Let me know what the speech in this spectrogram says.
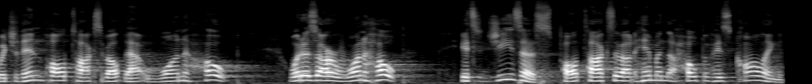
which then Paul talks about that one hope. What is our one hope? It's Jesus. Paul talks about him and the hope of his calling.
